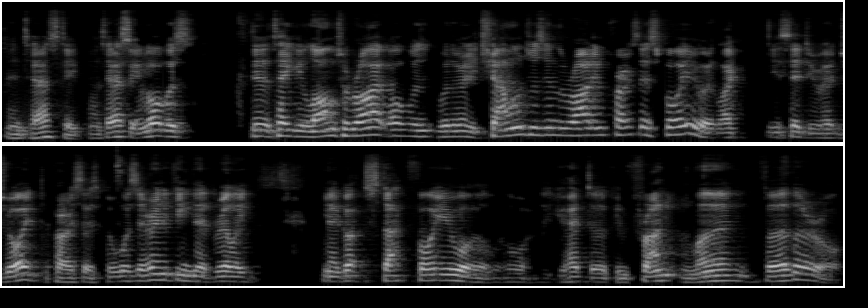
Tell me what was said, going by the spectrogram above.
Fantastic. Fantastic. And what was, did it take you long to write? What was, were there any challenges in the writing process for you? Like you said, you enjoyed the process, but was there anything that really you know got stuck for you, or, or you had to confront and learn further, or?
